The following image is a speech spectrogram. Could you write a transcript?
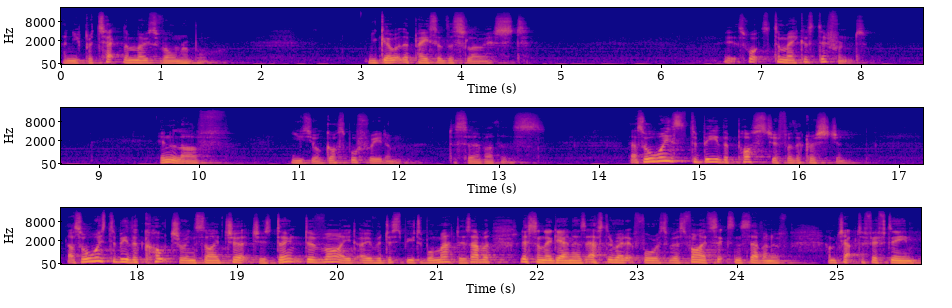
and you protect the most vulnerable. You go at the pace of the slowest. It's what's to make us different. In love, use your gospel freedom to serve others. That's always to be the posture for the Christian. That's always to be the culture inside churches. Don't divide over disputable matters. Have a listen again as Esther read it for us, verse 5, 6, and 7 of um, chapter 15.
